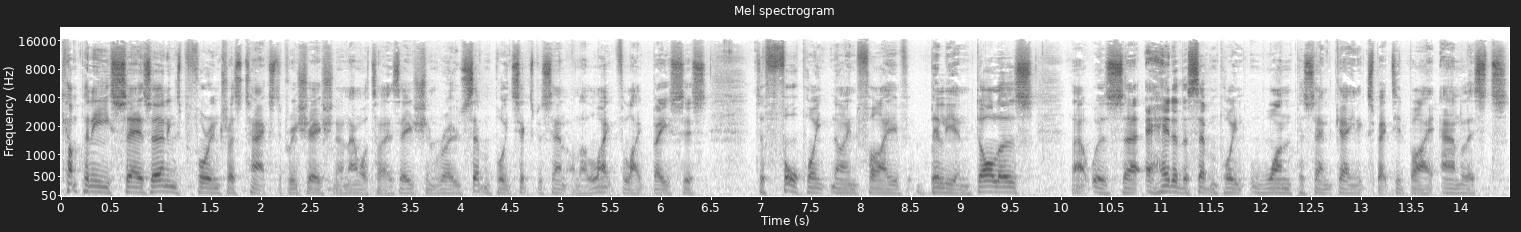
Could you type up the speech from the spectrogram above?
company says earnings before interest, tax, depreciation, and amortization rose 7.6% on a like for like basis to $4.95 billion. That was uh, ahead of the 7.1% gain expected by analysts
